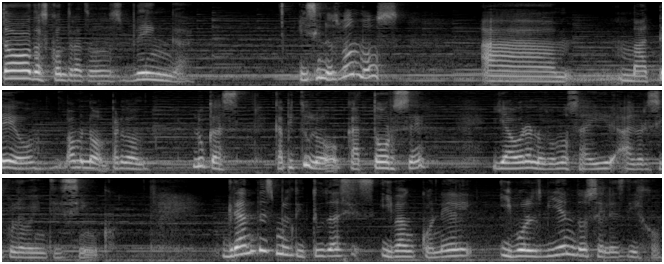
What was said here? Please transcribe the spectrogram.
todos contra todos, venga. Y si nos vamos a Mateo, vamos, no, perdón, Lucas capítulo 14 y ahora nos vamos a ir al versículo 25. Grandes multitudes iban con él y volviéndose les dijo,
